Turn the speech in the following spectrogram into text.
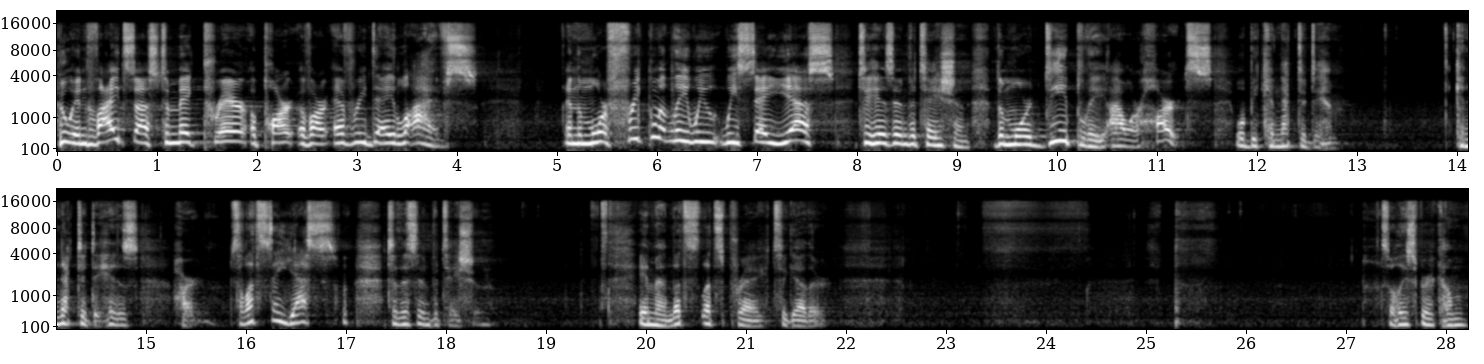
who invites us to make prayer a part of our everyday lives. And the more frequently we, we say yes to his invitation, the more deeply our hearts will be connected to him, connected to his heart. So let's say yes to this invitation. Amen. Let's, let's pray together. So, Holy Spirit, come.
